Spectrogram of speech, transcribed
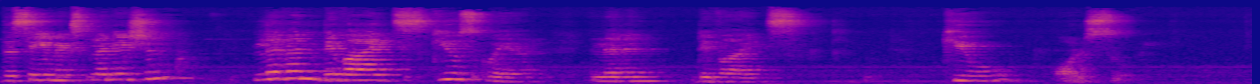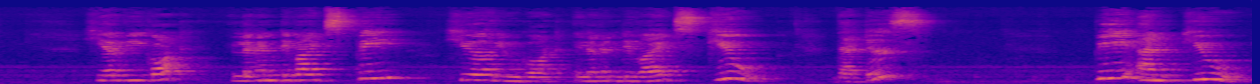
The same explanation? 11 divides q square. 11 divides q also. Here we got 11 divides p. Here you got 11 divides q. That is p and q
